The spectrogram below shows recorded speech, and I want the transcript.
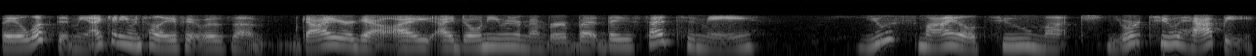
they looked at me. I can't even tell you if it was a guy or a gal. I I don't even remember, but they said to me, "You smile too much. You're too happy."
